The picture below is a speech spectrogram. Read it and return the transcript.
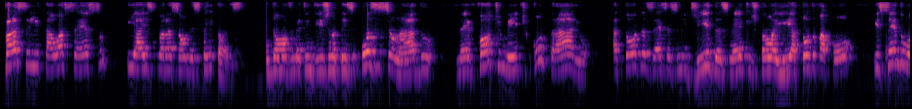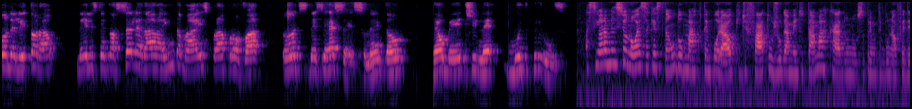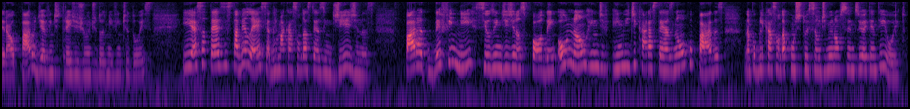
facilitar o acesso e a exploração desses territórios. Então, o movimento indígena tem se posicionado né, fortemente contrário a todas essas medidas né, que estão aí a todo vapor, e sendo o ano eleitoral, né, eles tentam acelerar ainda mais para aprovar antes desse recesso. Né? Então, realmente, né, muito perigoso. A senhora mencionou essa questão do marco temporal, que de fato o julgamento está marcado no Supremo Tribunal Federal para o dia 23 de junho de 2022. E essa tese estabelece a demarcação das terras indígenas para definir se os indígenas podem ou não reivindicar as terras não ocupadas na publicação da Constituição de 1988.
